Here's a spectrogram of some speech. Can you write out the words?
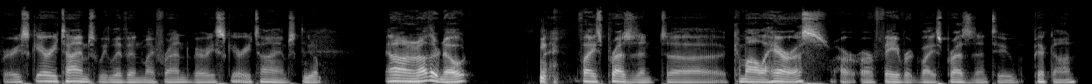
very scary times we live in, my friend. Very scary times. Yep. And on another note, Vice President uh, Kamala Harris, our, our favorite vice president to pick on,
